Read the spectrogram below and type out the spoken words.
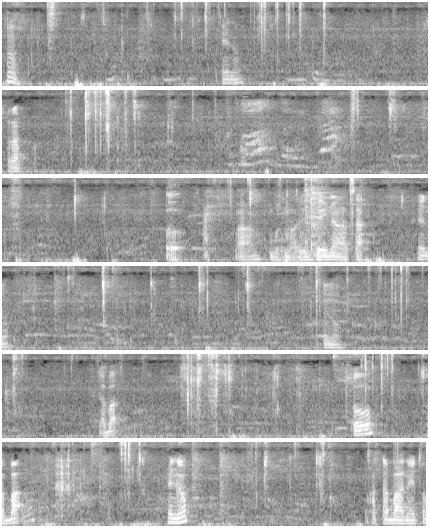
Hmm. Yan o. Sarap. Ah, bus na agad na ata. Yan o. Ano? Taba. So, taba. Ano? Pakataba nito.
